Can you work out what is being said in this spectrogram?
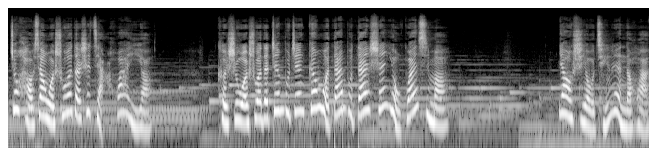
就好像我说的是假话一样。可是我说的真不真，跟我单不单身有关系吗？要是有情人的话，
